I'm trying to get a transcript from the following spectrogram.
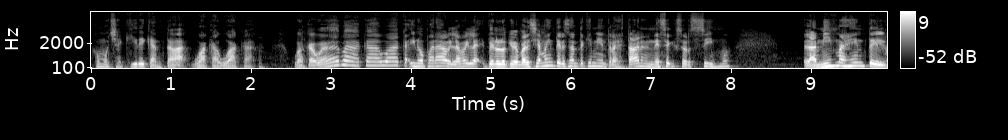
como Shakira y cantaba guaca. Guaca guaca, guaca guaca. Y no paraba de bailar, bailar. Pero lo que me parecía más interesante es que mientras estaban en ese exorcismo, la misma gente del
